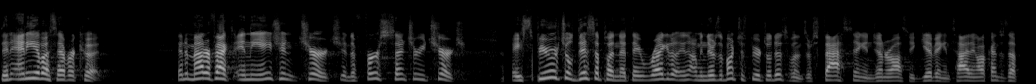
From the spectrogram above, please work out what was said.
than any of us ever could. And a matter of fact, in the ancient church, in the first century church, a spiritual discipline that they regularly, I mean, there's a bunch of spiritual disciplines. There's fasting and generosity, giving and tithing, all kinds of stuff,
